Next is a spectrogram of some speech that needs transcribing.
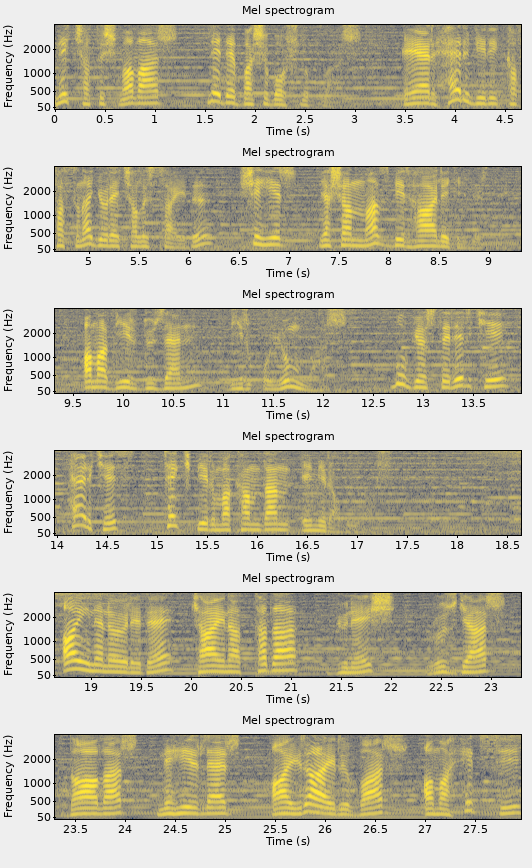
ne çatışma var, ne de başıboşluk var. Eğer her biri kafasına göre çalışsaydı, şehir yaşanmaz bir hale gelirdi. Ama bir düzen, bir uyum var. Bu gösterir ki herkes tek bir makamdan emir alıyor. Aynen öyle de kainatta da güneş, rüzgar, dağlar, nehirler ayrı ayrı var ama hepsi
